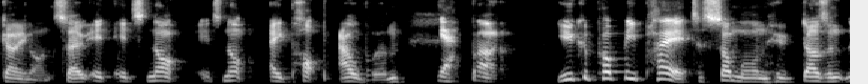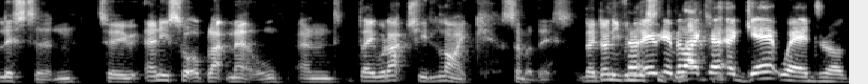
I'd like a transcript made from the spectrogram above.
going on. So it, it's not it's not a pop album. Yeah. But you could probably play it to someone who doesn't listen to any sort of black metal, and they would actually like some of this. They don't even So listen. it'd be like a, a gateway drug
